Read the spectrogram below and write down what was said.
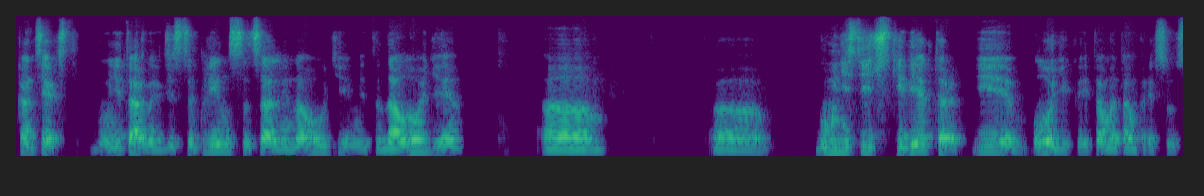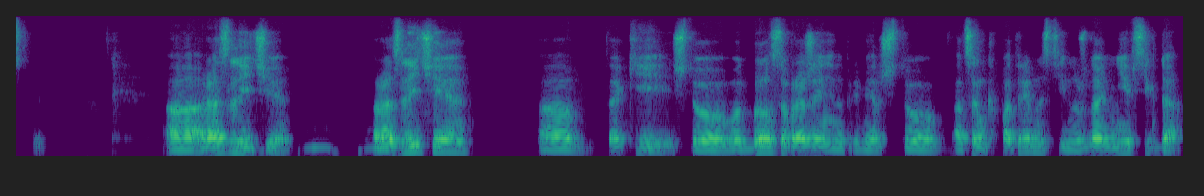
контекст гуманитарных дисциплин, социальной науки, методология, гуманистический вектор и логика, и там, и там присутствует. А, различия. Различия а, такие, что вот было соображение, например, что оценка потребностей нужна не всегда.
